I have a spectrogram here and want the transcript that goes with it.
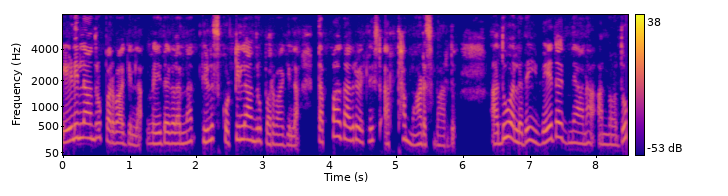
ಹೇಳಿಲ್ಲ ಅಂದರೂ ಪರವಾಗಿಲ್ಲ, ವೇದಗಳನ್ನು ತಿಳಿಸ್ಕೊಟ್ಟಿಲ್ಲ ಅಂದರೂ ಪರವಾಗಿಲ್ಲ, ತಪ್ಪಾಗಾದರೂ ಅಟ್ಲೀಸ್ಟ್ ಅರ್ಥ ಮಾಡಿಸ್ಬಾರ್ದು. ಅದು ಅಲ್ಲದೆ ಈ ವೇದ ಜ್ಞಾನ ಅನ್ನೋದು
